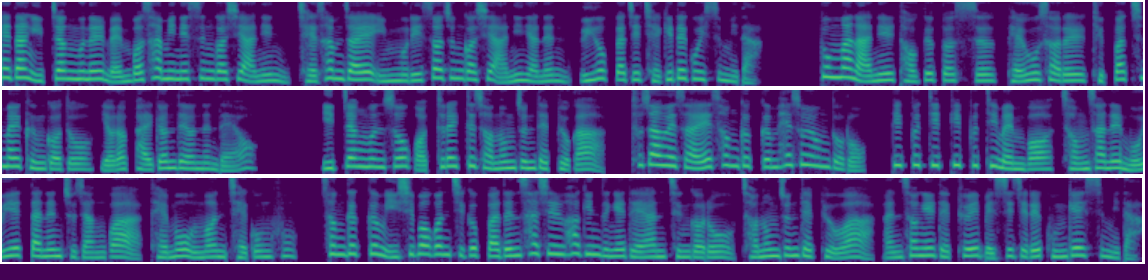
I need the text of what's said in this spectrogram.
해당 입장문을 멤버 3인이 쓴 것이 아닌 제3자의 인물이 써준 것이 아니냐는 의혹까지 제기되고 있습니다. 뿐만 아닐 더그버스 배우설을 뒷받침할 근거도 여러 발견되었는데요. 입장문 속 어트랙트 전홍준 대표가 투자회사의 선급금 해소 용도로 피프티 피프티 멤버 정산을 모의했다는 주장과 데모 음원 제공 후 선급금 20억 원 지급받은 사실 확인 등에 대한 증거로 전홍준 대표와 안성일 대표의 메시지를 공개했습니다.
